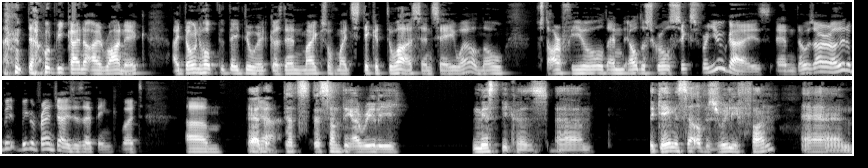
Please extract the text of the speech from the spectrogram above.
that would be kind of ironic. I don't hope that they do it because then Microsoft might stick it to us and say, well, no Starfield and Elder Scrolls 6 for you guys. And those are a little bit bigger franchises, I think. But um, yeah, yeah. That, that's that's something I really missed because um, the game itself is really fun and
